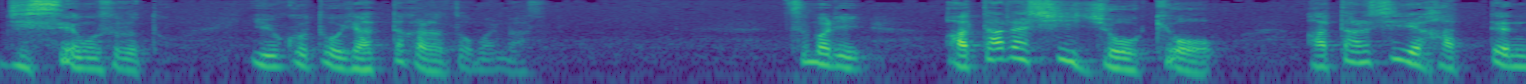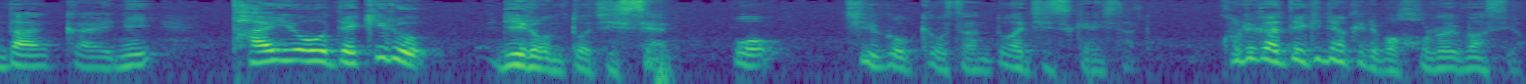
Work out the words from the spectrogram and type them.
実践をするということをやったからだと思います。つまり新しい状況新しい発展段階に対応できる理論と実践を中国共産党は実現したと。これができなければ滅びますよ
